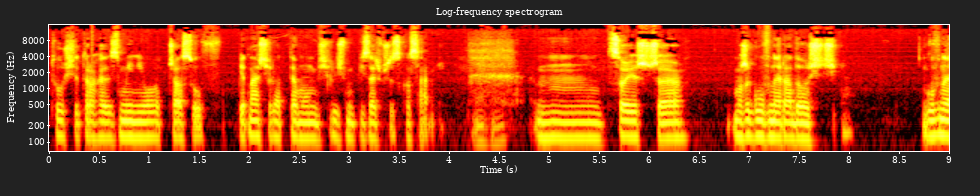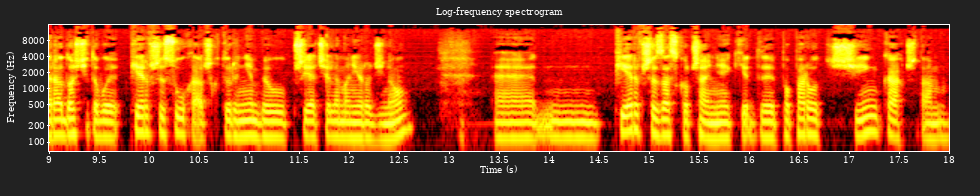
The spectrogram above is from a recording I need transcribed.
tu się trochę zmieniło od czasów. 15 lat temu musieliśmy pisać wszystko sami. Mm, Co jeszcze? Może główne radości. Główne radości to były pierwszy słuchacz, który nie był przyjacielem ani rodziną. E, Pierwsze zaskoczenie, kiedy po paru odcinkach, czy tam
